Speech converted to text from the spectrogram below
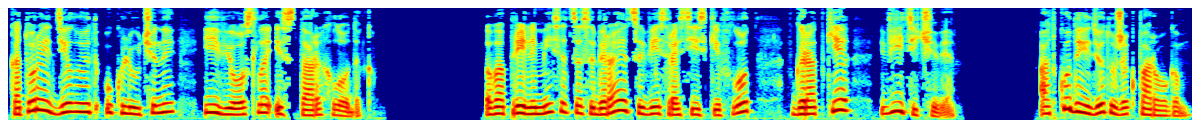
которые делают уключены и весла из старых лодок. В апреле месяце собирается весь российский флот в городке Витичеве, откуда идет уже к порогам.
